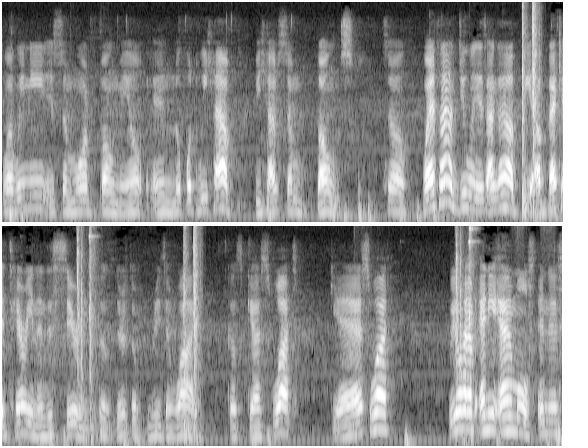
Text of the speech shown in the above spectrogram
what we need is some more bone meal, and look what we have. We have some bones. So, what I plan on doing is I'm gonna be a vegetarian in this series, because there's a reason why. Because guess what? Guess what? We don't have any animals in this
